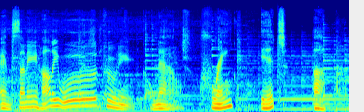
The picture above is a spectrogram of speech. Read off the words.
and Sonny Hollywood Pooney. Now, crank it up.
